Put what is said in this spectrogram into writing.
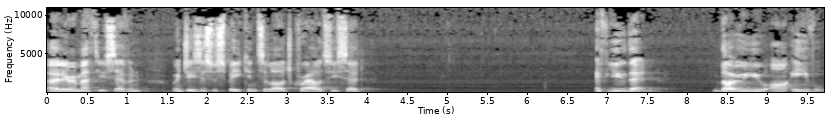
Earlier in Matthew 7, when Jesus was speaking to large crowds, he said, If you then, though you are evil,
